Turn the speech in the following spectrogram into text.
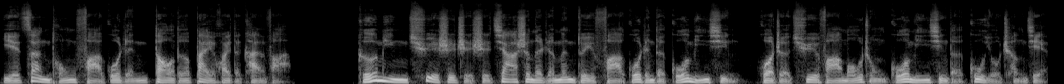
也赞同法国人道德败坏的看法。革命确实只是加深了人们对法国人的国民性或者缺乏某种国民性的固有成见。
